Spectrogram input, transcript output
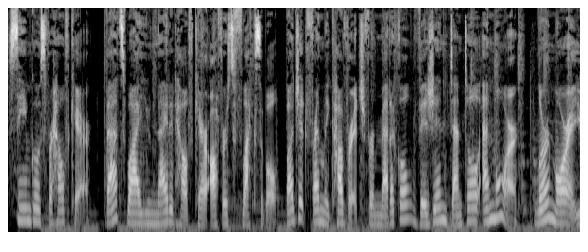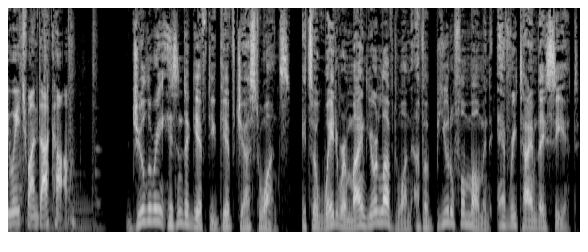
Same goes for healthcare. That's why United Healthcare offers flexible, budget friendly coverage for medical, vision, dental, and more. Learn more at uhone.com. Jewelry isn't a gift you give just once, it's a way to remind your loved one of a beautiful moment every time they see it.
